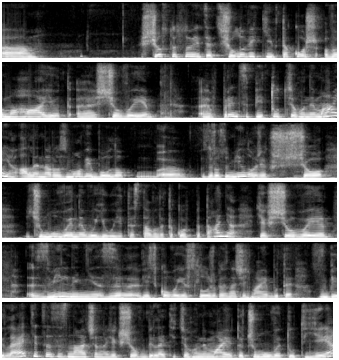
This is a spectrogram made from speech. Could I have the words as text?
Е, що стосується чоловіків, також вимагають, е, що ви, в принципі, тут цього немає, але на розмові було зрозуміло, що чому ви не воюєте? Ставили таке питання. Якщо ви звільнені з військової служби, значить має бути в білеті це зазначено. Якщо в білеті цього немає, то чому ви тут є?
